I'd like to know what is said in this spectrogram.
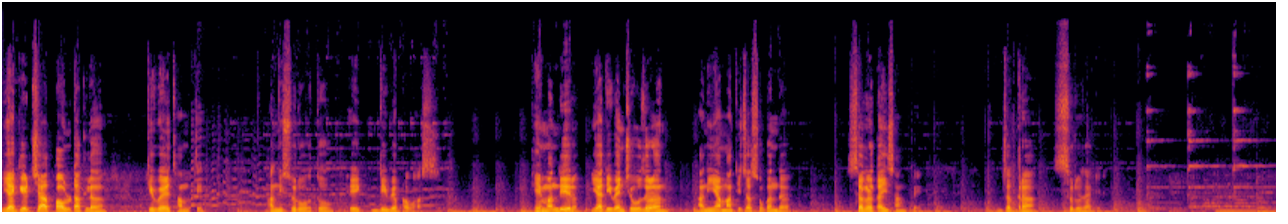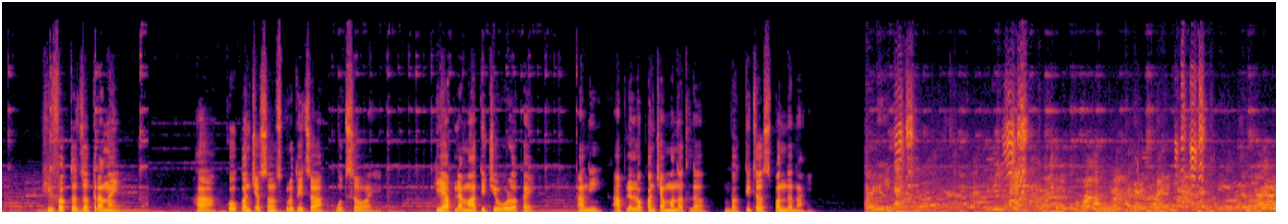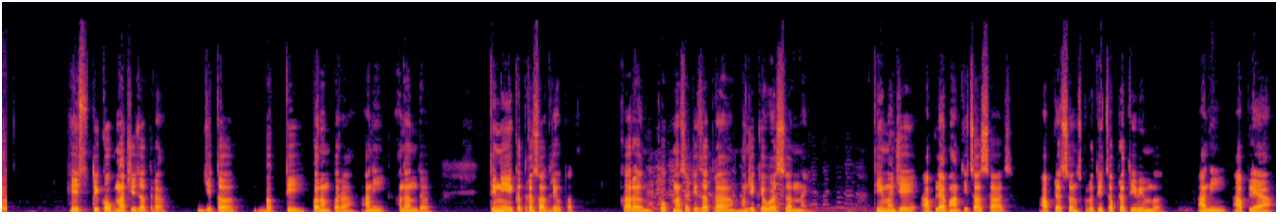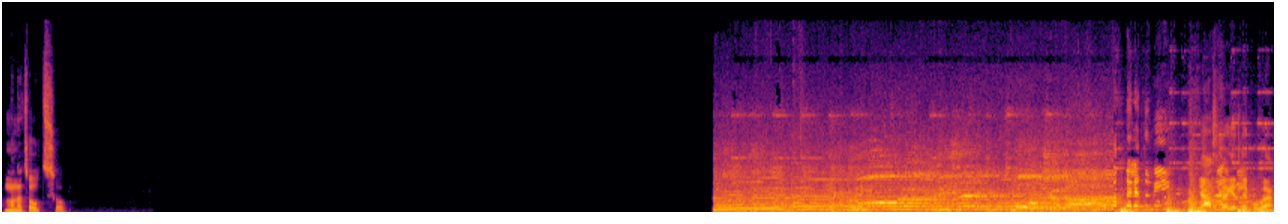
या गेटच्या आत पाऊल टाकलं की वेळ थांबते आणि सुरू होतो एक दिव्य प्रवास. हे मंदिर या दिव्यांची उजळण आणि या मातीचा सुगंध सगळं काही सांगते. जत्रा सुरू झाली. ही फक्त जत्रा नाही हा कोकणच्या संस्कृतीचा उत्सव आहे. ही आपल्या मातीची ओळख आहे आणि आपल्या लोकांच्या मनातलं भक्तीचं स्पंदन आहे. हेच ती कोकणाची जत्रा जिथं भक्ती परंपरा आणि आनंद तिन्ही एकत्र साजरे होतात. कारण कोकणासाठी जत्रा म्हणजे केवळ सण नाही. ती म्हणजे आपल्या मातीचा साज आपल्या संस्कृतीचं प्रतिबिंब आणि आपल्या मनाचा उत्सव. असलं घेतलंय फुगा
